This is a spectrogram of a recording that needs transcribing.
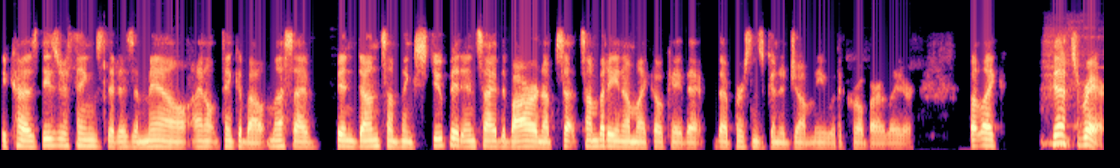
because these are things that as a male I don't think about unless I've been done something stupid inside the bar and upset somebody and I'm like, okay, that that person's going to jump me with a crowbar later. But like that's rare.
